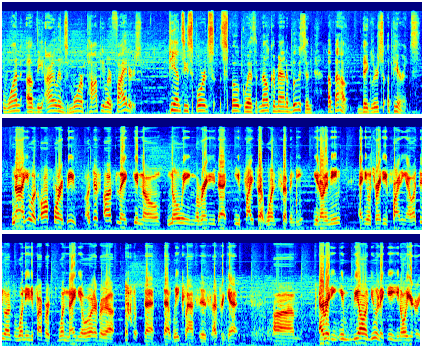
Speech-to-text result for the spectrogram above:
one of the island's more popular fighters. PNC Sports spoke with Melchor Manibusan about Bigler's appearance. Nah, he was all for it. We uh, just us, like you know, knowing already that he fights at 170. You know what I mean? And he was ready fighting I think it was 185 or 190 or whatever uh, that that weight class is. I forget. Um, already, we all knew like, hey, you know, you're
